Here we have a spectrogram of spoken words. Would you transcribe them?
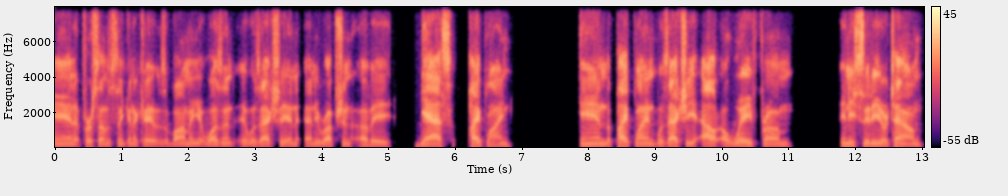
And at first I was thinking, okay, it was a bombing. It wasn't. It was actually an, an eruption of a gas pipeline. And the pipeline was actually out away from any city or town.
